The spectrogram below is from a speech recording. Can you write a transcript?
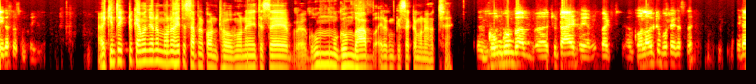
ঠিক আছে কিন্তু একটু কেমন যেন মনে হইতেছে আপনার কণ্ঠ মনে হইতেছে ঘুম ঘুম ভাব এরকম কিছু একটা মনে হচ্ছে। ঘুম ঘুম ভাব একটু টায়ার্ড হয়ে আমি বাট গলাও একটু বসে গেছে। এটা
